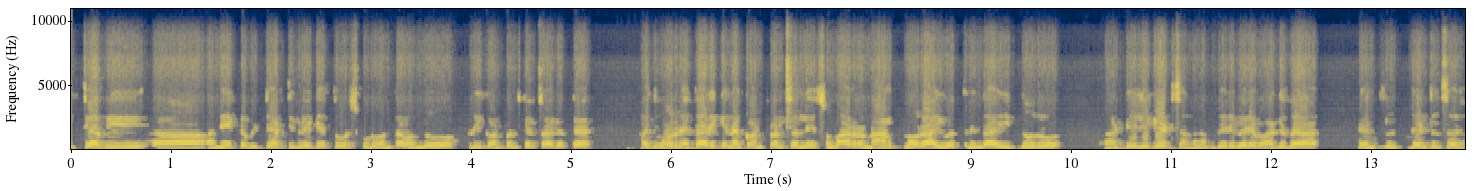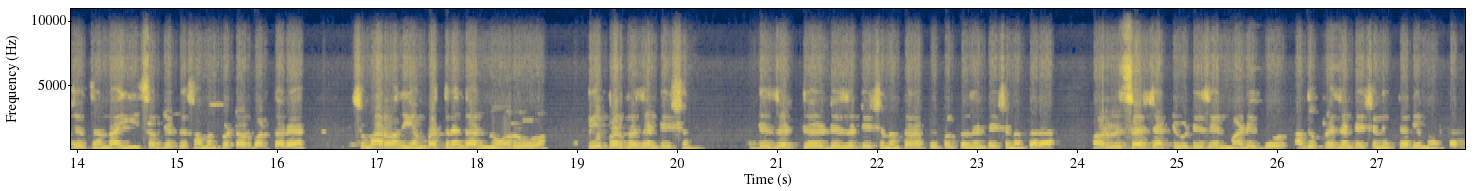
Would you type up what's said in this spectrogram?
ಇತ್ಯಾದಿ ಅನೇಕ ವಿದ್ಯಾರ್ಥಿಗಳಿಗೆ ತೋರಿಸ್ಕೊಡುವಂತ ಒಂದು ಪ್ರೀ ಕಾನ್ಫರೆನ್ಸ್ ಕೆಲಸ ಆಗುತ್ತೆ. ಹದಿಮೂರನೇ ತಾರೀಕಿನ ಕಾನ್ಫರೆನ್ಸ್ ಅಲ್ಲಿ ಸುಮಾರು ನಾಲ್ಕುನೂರ ಐವತ್ತರಿಂದ ಐದ್ನೂರು ಡೆಲಿಗೇಟ್ಸ್ ಅನ್ನ, ಬೇರೆ ಬೇರೆ ಭಾಗದ ಡೆಂಟಲ್ ಡೆಂಟಲ್ ಸರ್ಜನ್ಸ್ ಅನ್ನ ಈ ಸಬ್ಜೆಕ್ಟ್ ಸಂಬಂಧಪಟ್ಟವ್ರು ಬರ್ತಾರೆ. ಸುಮಾರು ಒಂದು ಎಂಬತ್ತರಿಂದ ನೂರು ಪೇಪರ್ ಪ್ರೆಸೆಂಟೇಶನ್ ಡೆಸರ್ಟ್ ಡೆಸರ್ಟೇಷನ್ ಅಂತಾರ ಪೇಪರ್ ಪ್ರೆಸೆಂಟೇಷನ್ ಅಂತಾರ ಅವ್ರ ರಿಸರ್ಚ್ ಆಕ್ಟಿವಿಟೀಸ್ ಏನ್ ಮಾಡಿದ್ದು, ಅದು ಪ್ರೆಸೆಂಟೇಶನ್ ಇತ್ಯಾದಿ ಮಾಡ್ತಾರೆ.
